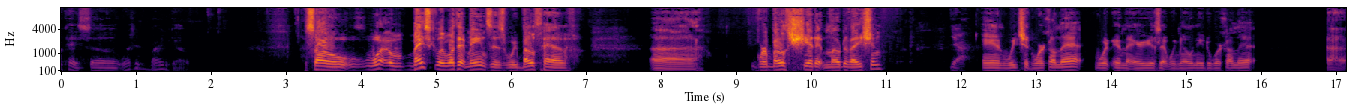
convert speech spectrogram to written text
Okay, so where did mine go? So what basically what that means is we both have uh we're both shit at motivation Yeah. and we should work on that in the areas that we know we need to work on that. Uh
